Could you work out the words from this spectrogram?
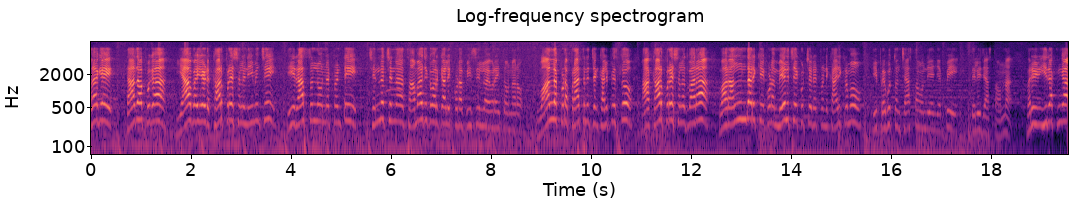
అలాగే దాదాపుగా యాభై ఏడు కార్పొరేషన్లు నియమించి ఈ రాష్ట్రంలో ఉన్నటువంటి చిన్న చిన్న సామాజిక వర్గాలకు కూడా బీసీల్లో ఎవరైతే ఉన్నారో వాళ్ళకు కూడా ప్రాతినిధ్యం కల్పిస్తూ ఆ కార్పొరేషన్ల ద్వారా వారందరికీ కూడా మేలు చేకూర్చేటటువంటి కార్యక్రమం ఈ ప్రభుత్వం చేస్తూ ఉంది అని చెప్పి తెలియజేస్తా ఉన్నా. మరి ఈ రకంగా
